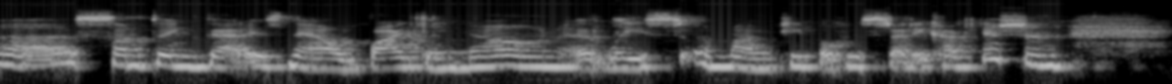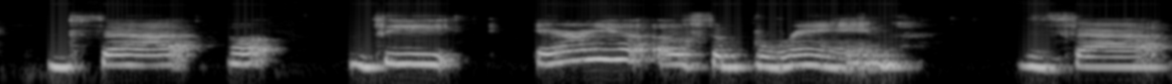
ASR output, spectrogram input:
uh, something that is now widely known, at least among people who study cognition, that uh, the area of the brain that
